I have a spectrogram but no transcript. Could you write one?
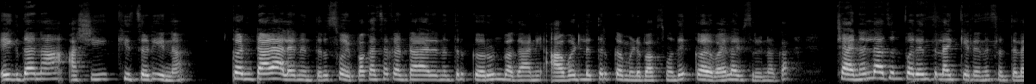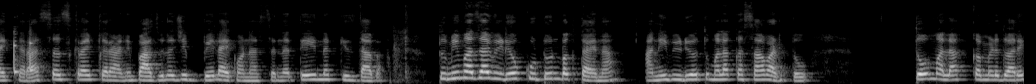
एकदा ना अशी खिचडी आहे ना कंटाळा आल्यानंतर स्वयंपाकाचा कंटाळा आल्यानंतर करून बघा आणि आवडलं तर कमेंट बॉक्समध्ये कळवायला विसरू नका. चॅनलला अजूनपर्यंत लाईक केलं नसेल तर लाईक करा सबस्क्राईब करा आणि बाजूला जे बेल आयकॉन असतं ना ते नक्कीच दाबा. तुम्ही माझा व्हिडिओ कुठून बघताय ना आणि व्हिडिओ तुम्हाला कसा वाटतो तो मला कमेंटद्वारे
